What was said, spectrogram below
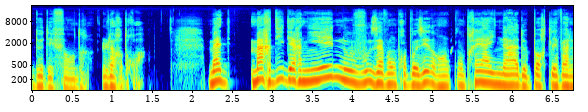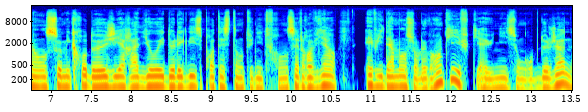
de défendre leurs droits. Mardi dernier, nous vous avons proposé de rencontrer Aïna de Porte-les-Valences au micro de JR Radio et de l'Église protestante unie de France. Elle revient évidemment sur le grand kiff qui a uni son groupe de jeunes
